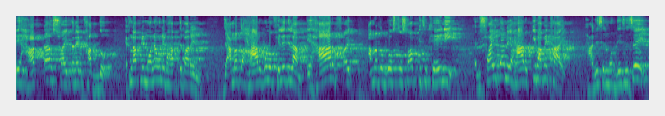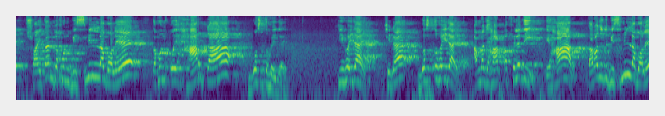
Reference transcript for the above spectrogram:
এই হাড়টা শয়তানের খাদ্য। এখন আপনি মনে মনে ভাবতে পারেন যে আমরা তো হাড়গুলো ফেলে দিলাম, এই হাড় আমরা তো গোস্ত সব কিছু খেয়ে নিই। শয়তান হাড় কীভাবে খায়? হাদিসের মধ্যে এসেছে, শয়তান যখন বিসমিল্লা বলে, তখন ওই হাড়টা গোস্ত হয়ে যায়। কি হয়ে যায়? সেটা গ্রস্ত হয়ে যায়। আমরা যে হাড়টা ফেলে দিই, এই হাড়, তারা যদি বিসমিল্লা বলে,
